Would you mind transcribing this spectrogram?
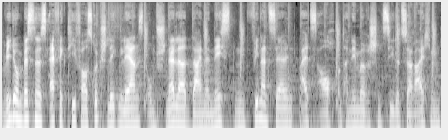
Wie du im Business effektiv aus Rückschlägen lernst, um schneller deine nächsten finanziellen als auch unternehmerischen Ziele zu erreichen,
